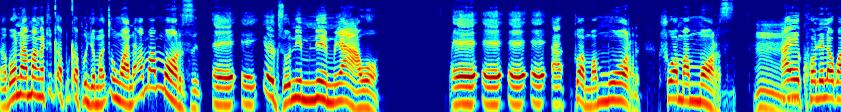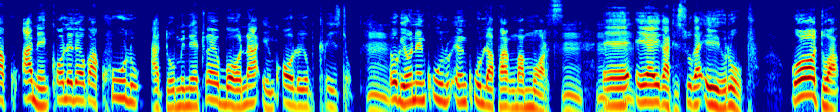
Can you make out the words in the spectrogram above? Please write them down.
yabona ama ngathi qaphu qaphu nje amacungwana ama Moors eh eh exonym name yawo eh eh eh eh ah, kuthiwa ama Moor kushiwa ama Mm. ayekholela kwakho anenkolelo kakhulu adominatwe bona inkolo yobuKristu. Okuyona enkulu enkulu lapha kuma Moors Mm, eh eyayikade isuka eEurope kodwa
